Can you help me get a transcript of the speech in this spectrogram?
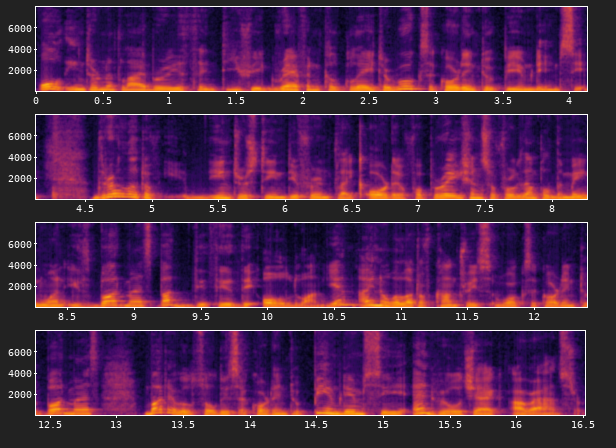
all internet libraries, scientific, graph and calculator works according to PEMDAS. There are a lot of interesting different like order of operations. So for example, the main one is BODMAS, but this is the old one. Yeah, I know a lot of countries works according to BODMAS, but I will solve this according to PEMDAS and we will check our answer.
